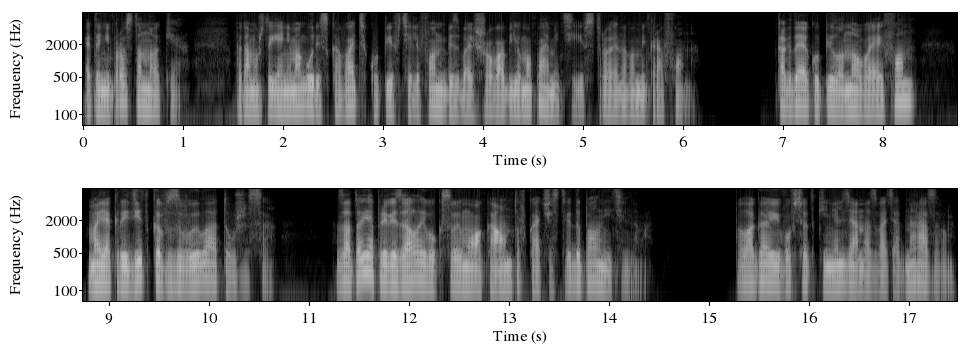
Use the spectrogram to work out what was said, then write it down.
Это не просто Nokia, потому что я не могу рисковать, купив телефон без большого объема памяти и встроенного микрофона. Когда я купила новый iPhone, моя кредитка взвыла от ужаса. Зато я привязала его к своему аккаунту в качестве дополнительного. Полагаю, его все таки нельзя назвать одноразовым,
